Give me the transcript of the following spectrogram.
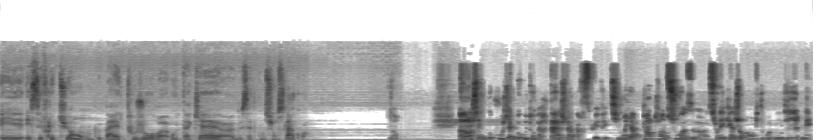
Et, c'est fluctuant. On ne peut pas être toujours euh, au taquet euh, de cette conscience-là, quoi. Non. Non, j'aime beaucoup, j'aime beaucoup ton partage là parce qu'effectivement, il y a plein, plein de choses euh, sur lesquelles j'aurais envie de rebondir. Mais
